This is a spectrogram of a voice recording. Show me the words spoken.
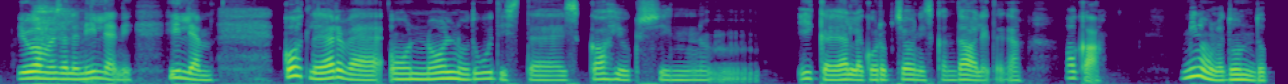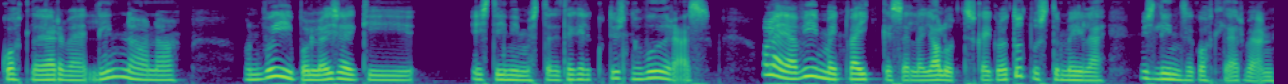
jõuame selleni hiljeni, hiljem. Kohtla-Järve on olnud uudistes kahjuks siin ikka ja jälle korruptsiooniskandaalidega, aga minule tundub Kohtla-Järve linnana on võib-olla isegi Eesti inimestele tegelikult üsna võõras. ole hea, vii meid väikesele jalutuskäigule, tutvusta meile, mis linn see Kohtla-Järve on?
